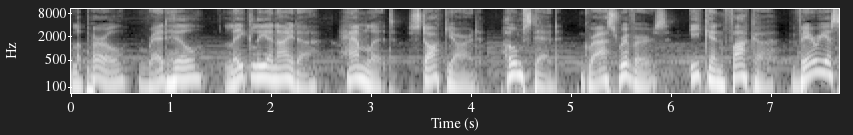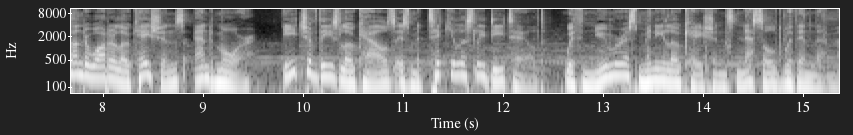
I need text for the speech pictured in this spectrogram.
La Pearl, Red Hill, Lake Leonida, Hamlet, Stockyard, Homestead, Grass Rivers, Ikenfaka, various underwater locations, and more. Each of these locales is meticulously detailed, with numerous mini locations nestled within them.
